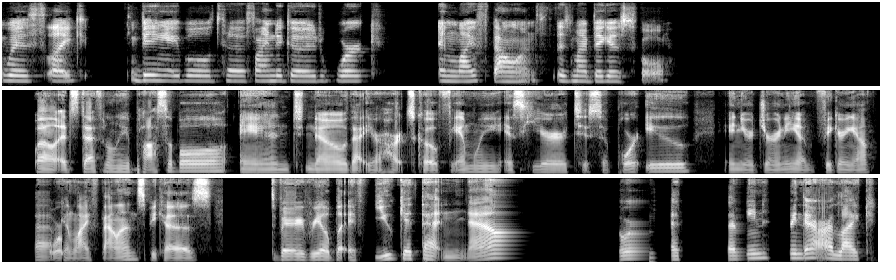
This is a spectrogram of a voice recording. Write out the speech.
with like being able to find a good work and life balance is my biggest goal. Well, it's definitely possible, and know that your Hearts Cove family is here to support you in your journey of figuring out that work and life balance because it's very real. But if you get that now, or at 17, I mean, there are like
